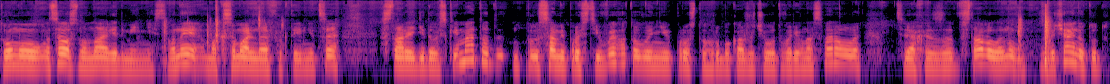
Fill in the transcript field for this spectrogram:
Тому оце основна відмінність. Вони максимально ефективні. Це старий дідовський метод, самі прості в виготовленні, просто, грубо кажучи, отворів насверлили, цвяхи вставили. Ну, звичайно, тут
